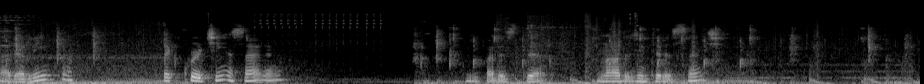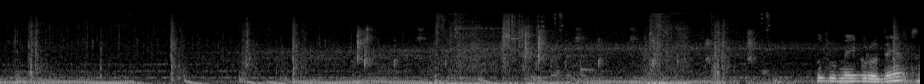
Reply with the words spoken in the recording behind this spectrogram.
Área limpa. Até que curtinha essa área, né? Não parece ter nada de interessante. Tudo meio grudento.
